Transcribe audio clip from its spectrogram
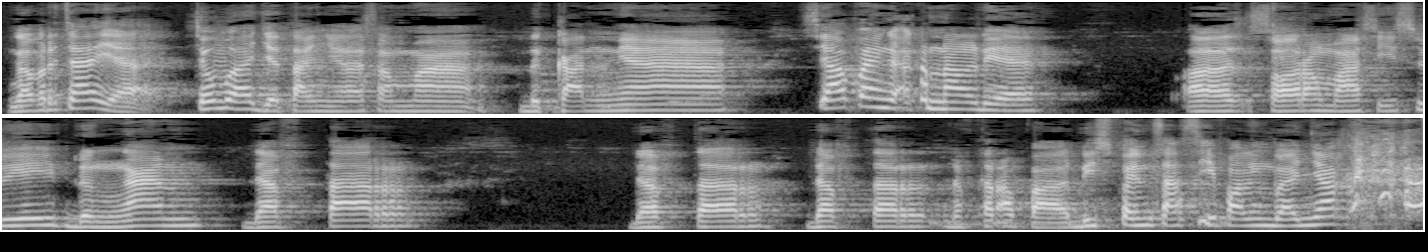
Nggak percaya? Coba aja tanya sama dekannya, siapa yang nggak kenal dia? Eh, seorang mahasiswi dengan daftar daftar daftar daftar apa? Dispensasi paling banyak.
